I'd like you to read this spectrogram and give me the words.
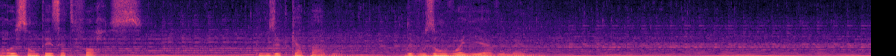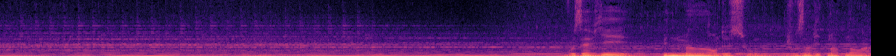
Ressentez cette force que vous êtes capable de vous envoyer à vous-même. Vous aviez une main en dessous. Je vous invite maintenant à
